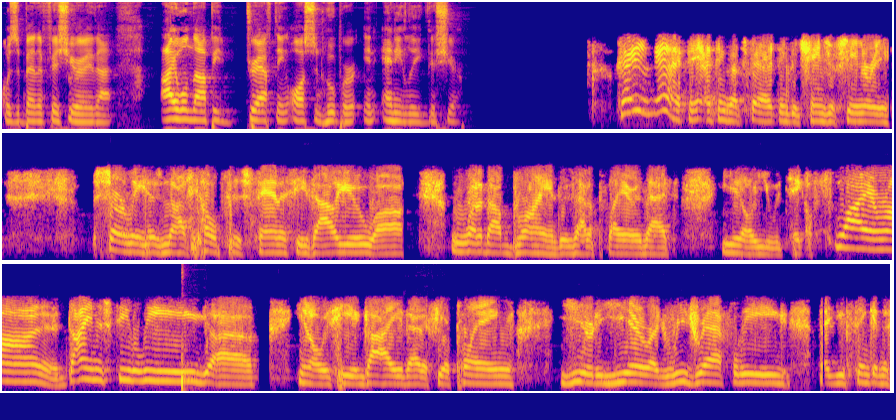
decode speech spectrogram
was a beneficiary of that. I will not be drafting Austin Hooper in any league this year. Okay, yeah, I think I think that's fair. I think the change of scenery certainly has not helped his fantasy value. Uh, what about Bryant? Is that a player that you know you would take a flyer on in a dynasty league? Uh, you know, is he a guy that if you're playing year to year at redraft league that you think in the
